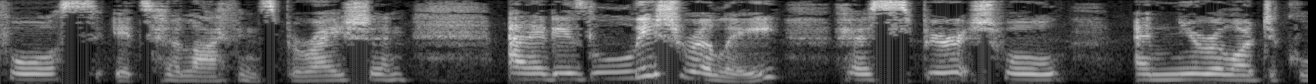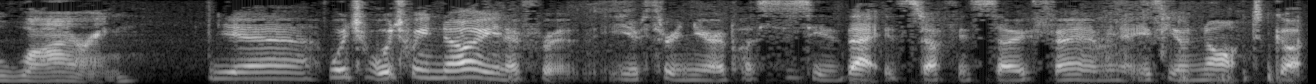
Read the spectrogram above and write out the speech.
force, it's her life inspiration, and it is literally her spiritual and neurological wiring. Yeah, which which we know, you know, for, you know, through neuroplasticity, that stuff is so firm. You know, if you're not got,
